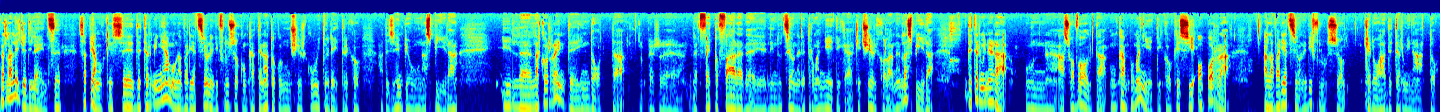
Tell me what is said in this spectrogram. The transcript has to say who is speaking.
Speaker 1: Per la legge di Lenz sappiamo che se determiniamo una variazione di flusso concatenato con un circuito elettrico, ad esempio una spira, il, la corrente indotta per eh, l'effetto Faraday e l'induzione elettromagnetica che circola nella spira determinerà un, a sua volta un campo magnetico che si opporrà alla variazione di flusso che lo ha determinato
